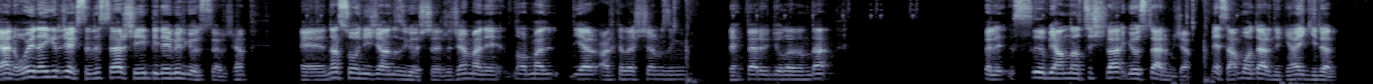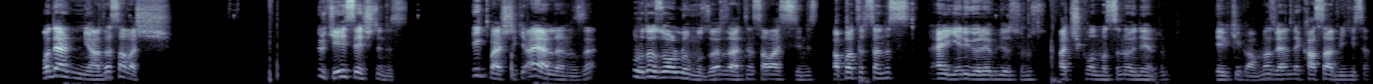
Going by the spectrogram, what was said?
Yani oyuna gireceksiniz her şeyi birebir göstereceğim. Ee, nasıl oynayacağınızı göstereceğim. Hani normal diğer arkadaşlarımızın rehber videolarında böyle sığ bir anlatışla göstermeyeceğim. Mesela modern dünyaya girelim. Modern dünyada savaş. Türkiye'yi seçtiniz. İlk baştaki ayarlarınıza burada zorluğumuz var. Zaten savaşsınız. Kapatırsanız her yeri görebiliyorsunuz. Açık olmasını öneririm. Zevki kalmaz. Benim de kasar bilgisayar.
